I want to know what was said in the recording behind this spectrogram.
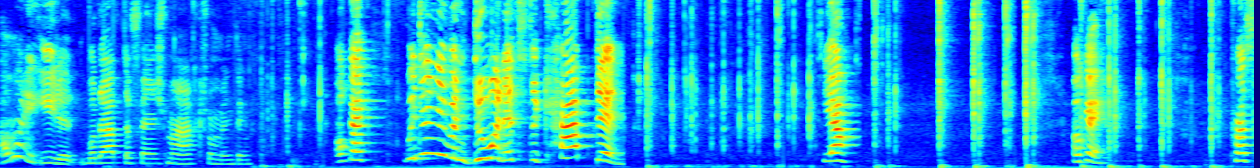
I want to eat it, but I have to finish my main thing. Okay. We didn't even do it. It's the captain. Yeah. Okay. Press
